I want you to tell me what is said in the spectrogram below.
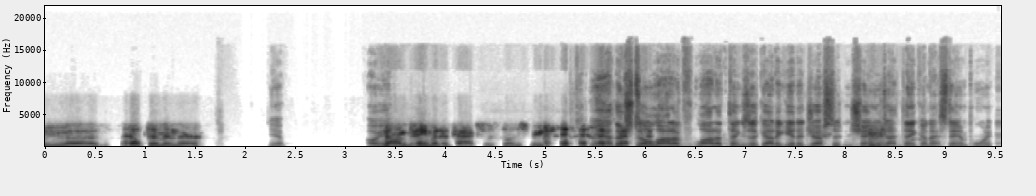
to uh, help them in their oh yeah, non-payment of taxes, so to speak. yeah, there's still a lot of lot of things that got to get adjusted and changed. I think on that standpoint,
